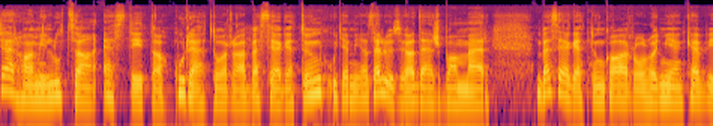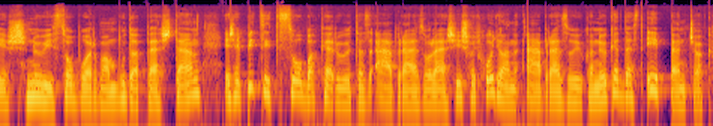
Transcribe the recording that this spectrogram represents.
Cserhalmi Luca esztéta kurátorral beszélgetünk. Ugye mi az előző adásban már beszélgettünk arról, hogy milyen kevés női szobor van Budapesten, és egy picit szóba került az ábrázolás is, hogy hogyan ábrázoljuk a nőket, de ezt éppen csak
